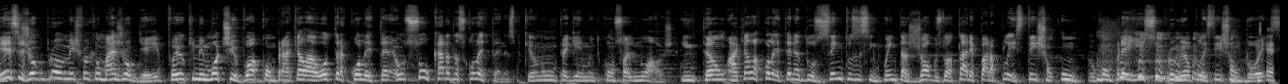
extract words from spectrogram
Esse jogo provavelmente foi o que eu mais joguei. Foi o que me motivou a comprar aquela outra coletânea. Eu sou o cara das coletâneas, porque eu não peguei muito console no auge. Então, aquela coletânea 250 jogos do Atari para PlayStation 1. Eu comprei isso pro meu PlayStation 2.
